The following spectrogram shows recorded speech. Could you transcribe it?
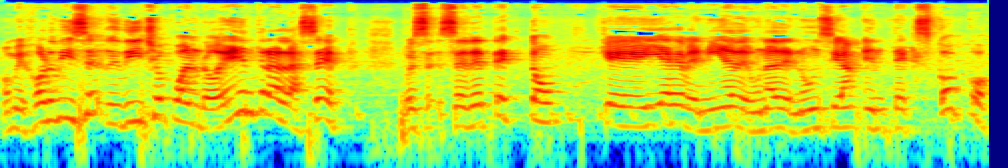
o mejor dice, dicho, cuando entra a la CEP, pues se detectó que ella venía de una denuncia en Texcoco.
